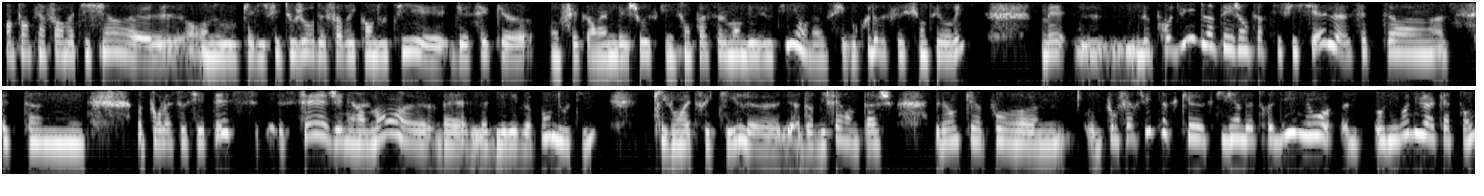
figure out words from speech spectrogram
en tant qu'informaticien euh, on nous qualifie toujours de fabricants d'outils et Dieu sait que on fait quand même des choses qui ne sont pas seulement des outils, on a aussi beaucoup de réflexions théoriques. Mais le produit de l'intelligence artificielle, c'est un pour la société, c'est généralement euh, ben, le développement d'outils qui vont être utiles euh, dans différentes tâches. Et donc, pour, euh, pour faire suite à ce, que, ce qui vient d'être dit, nous, au niveau du hackathon,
